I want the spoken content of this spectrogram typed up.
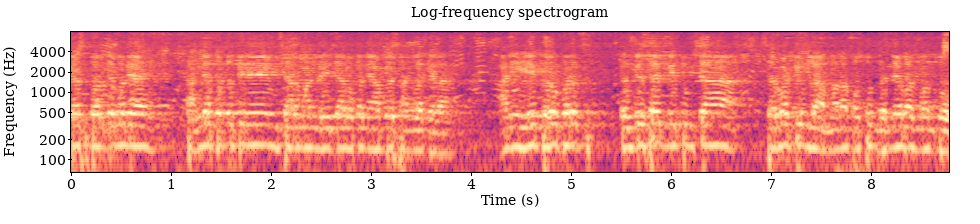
त्या स्पर्धेमध्ये चांगल्या पद्धतीने विचार मांडले ज्या लोकांनी अभ्यास चांगला केला. आणि हे खरोखरच तंत्री साहेब मी तुमच्या सर्व टीमला मनापासून धन्यवाद मानतो.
